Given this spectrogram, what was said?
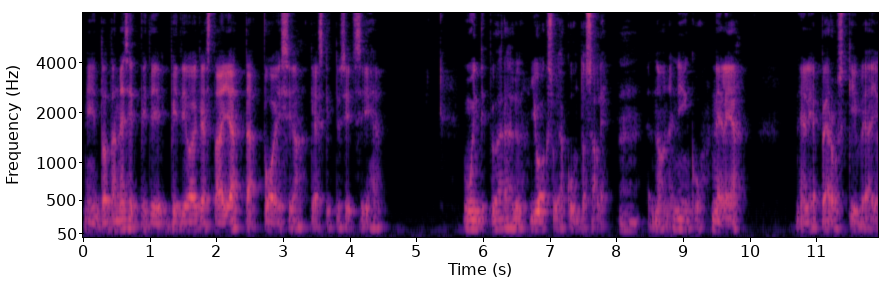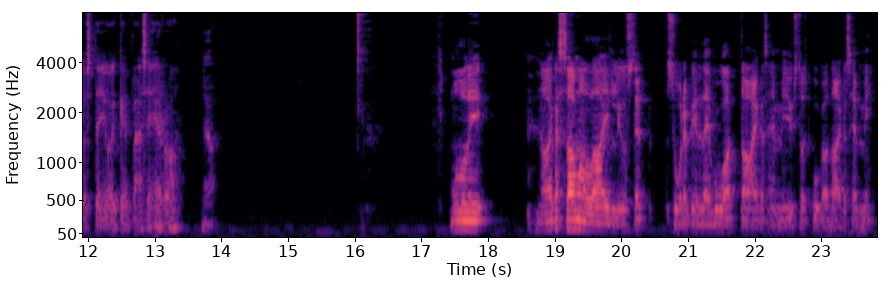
niin tota, ne sitten piti, piti oikeastaan jättää pois ja keskitty sitten siihen uintipyöräily, juoksu ja kuntosali. Mm-hmm. ne on ne niin kuin neljä, neljä peruskiveä, josta ei oikein pääse eroon. Joo. Mulla oli no, aika samanlailla just, että suurin piirtein vuotta aikaisemmin, 11 kuukautta aikaisemmin,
